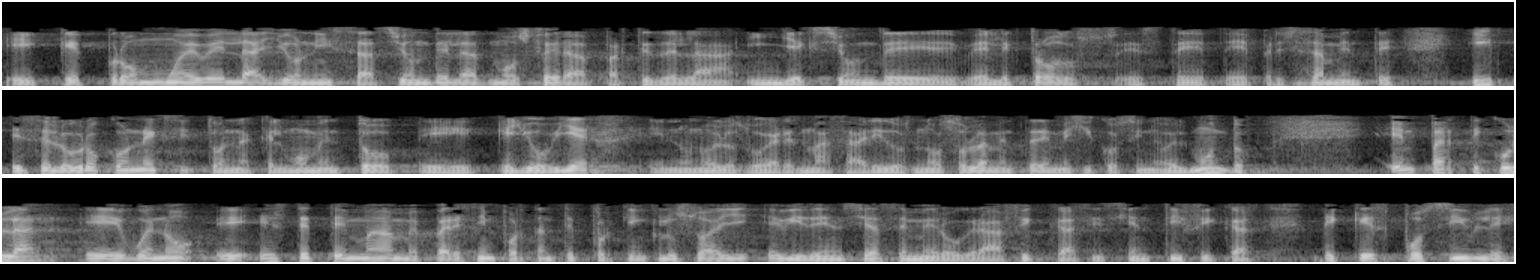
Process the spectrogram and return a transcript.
eh, que promueve la ionización de la atmósfera a partir de la inyección de electrodos, este, precisamente, y se logró con éxito en aquel momento que lloviera en uno de los lugares más áridos, no solamente de México, sino del mundo. En particular, eh, bueno, eh, este tema me parece importante porque incluso hay evidencias hemerográficas y científicas de que es posible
